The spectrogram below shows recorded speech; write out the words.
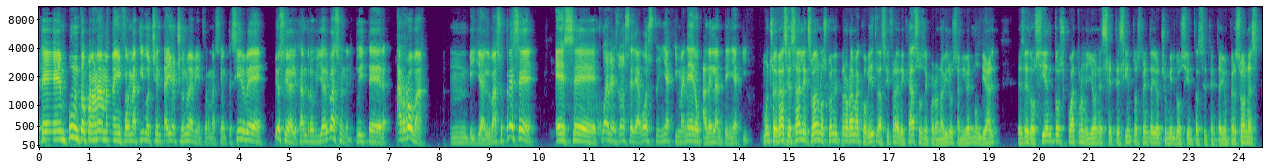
En punto, panorama informativo 88.9, información que sirve. Yo soy Alejandro Villalbazo en el Twitter, arroba mm, Villalbazo13. Es jueves 12 de agosto, Iñaki Manero. Adelante, Iñaki. Muchas gracias, Alex. Vámonos con el panorama COVID. La cifra de casos de coronavirus a nivel mundial es de 204.738.271 personas.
